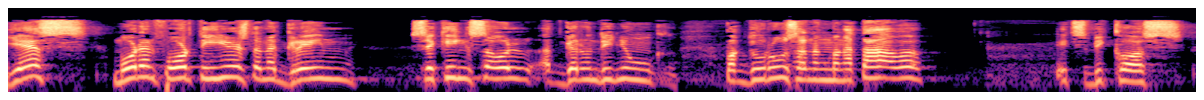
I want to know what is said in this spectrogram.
Yes, more than 40 years na nag-reign si King Saul at ganun din yung pagdurusan ng mga tao. It's because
